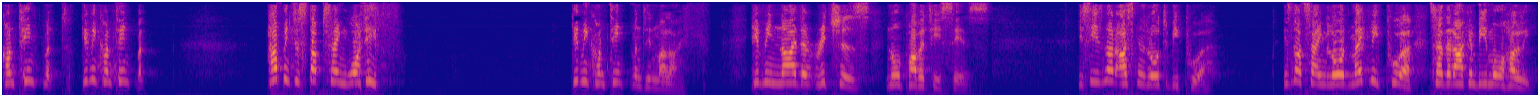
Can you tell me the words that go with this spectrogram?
Contentment. Give me contentment. Help me to stop saying, what if? Give me contentment in my life. Give me neither riches nor poverty, says. You see, he's not asking the Lord to be poor. He's not saying, Lord, make me poor so that I can be more holy.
